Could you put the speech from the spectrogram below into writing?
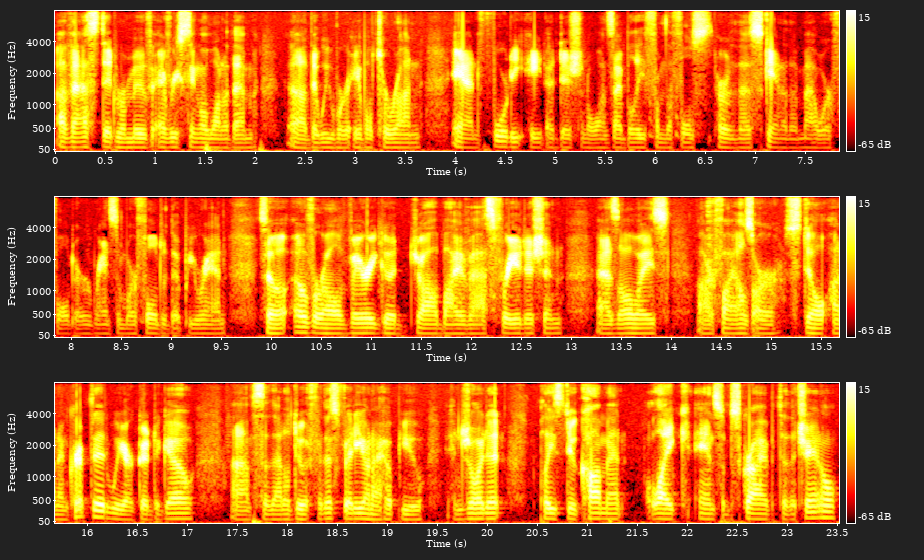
Avast did remove every single one of them uh, that we were able to run, and 48 additional ones, I believe, from the full or the scan of the malware folder, ransomware folder that we ran. So overall, very good job by Avast Free Edition. As always, our files are still unencrypted. We are good to go. Um, so that'll do it for this video, and I hope you enjoyed it. Please do comment, like, and subscribe to the channel.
